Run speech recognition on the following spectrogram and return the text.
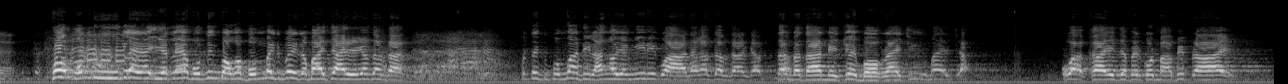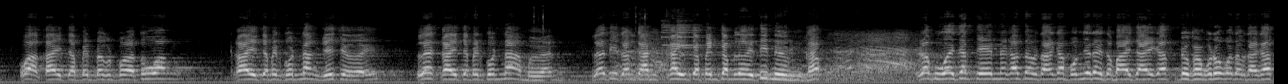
นะฮะเพราะผมดูรายละเอียดแล้ว ผมถึงบอกว่าผมไม่ไม่สบายใจครับท่านประธานผมว่าทีหลังเอาอย่างนี้ดีกว่านะครับท่านประธานครับท่านประธานนี่ช่วยบอกรายชื่อมาให้ชัดว่าใครจะเป็นคนมาอภิปราย ว่าใครจะเป็นคนประท้วง ใครจะเป็นคนนั่งเฉยๆและใครจะเป็นคนหน้าเหมือน และที่สำคัญใครจะเป็นจำเลยที่หนึ่งครับ ระบุไว้ชัดเจนนะครับท่านประธานครับผมจะได้สบายใจครับด้วยความเคารพครับท่านประธานครับ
